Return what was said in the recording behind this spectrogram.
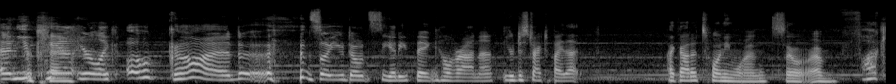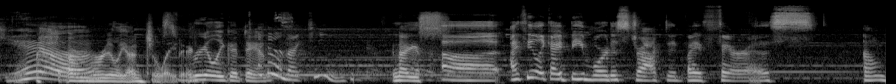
and you Okay. can't, you're like, oh god. and so you don't see anything, Hilrana. You're distracted by that. I got a 21, so I'm Fuck yeah. I'm really It's undulating. really good dance. I got a 19. nice. Uh, I feel like I'd be more distracted by Ferris. Oh,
